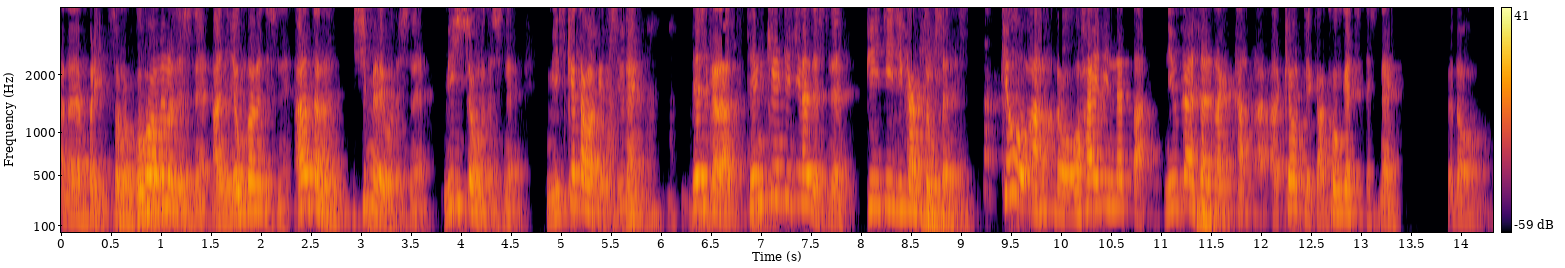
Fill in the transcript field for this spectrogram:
あのやっぱりその5番目のですね、あ4番目ですね、新たな使命をですね、ミッションをですね、見つけたわけですよね。ですから、典型的なですね、PTG 獲得者です。今日あのお入りになった、入会されたか、今日というか今月ですね、あの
